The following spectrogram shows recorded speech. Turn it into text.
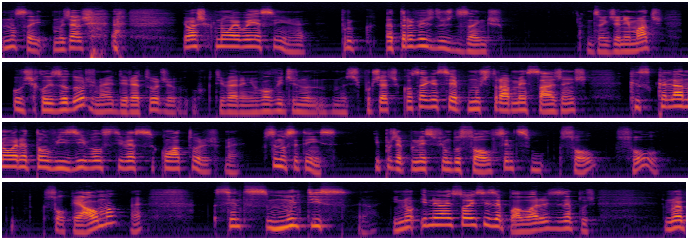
não sei, mas já, eu acho que não é bem assim, né? porque através dos desenhos, desenhos animados, os realizadores, né, diretores, o que estiverem envolvidos no- nesses projetos, conseguem sempre mostrar mensagens que se calhar não era tão visível se estivesse com atores, não é? Vocês não sentem isso? E por exemplo, nesse filme do Sol, sente-se. Sol? Sol? Sol que é alma, né? Sente-se muito isso. E não, e não é só esse exemplo, há vários exemplos. Não é,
